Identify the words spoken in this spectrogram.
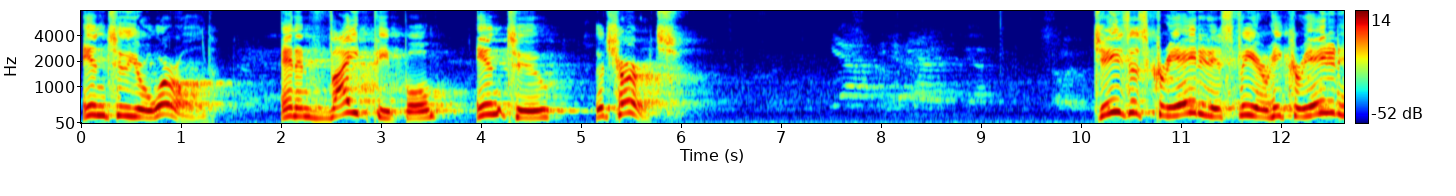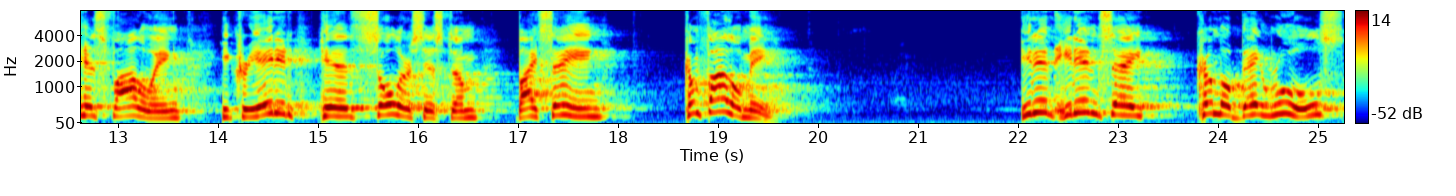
into your world and invite people into the church. Jesus created his sphere, he created his following, he created his solar system by saying, Come follow me. He didn't, he didn't say, Come obey rules.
